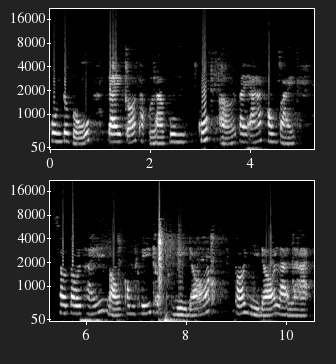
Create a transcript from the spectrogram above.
Quân tư vũ, đây có thật là vương quốc ở Tây Á không vậy? Sao tôi thấy bầu không khí có gì đó, có gì đó là lạ.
